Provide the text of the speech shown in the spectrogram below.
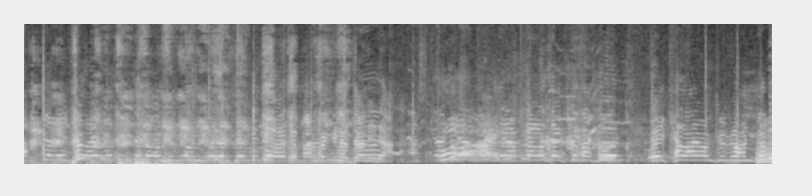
আজকের এই খেলায় প্রতিযোগিতা অংশগ্রহণ করে সে বিজয় হতে পারবে কিনা জানি না। আপনারা দেখতে থাকুন এই খেলায় অংশগ্রহণ করে?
